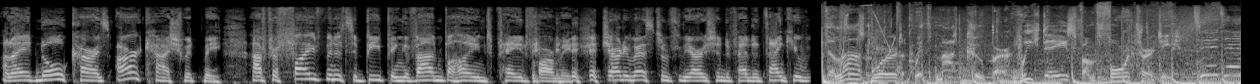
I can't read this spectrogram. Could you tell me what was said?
and I had no cards or cash with me. After five minutes of beeping, a van behind paid for me. Charlie Weston from the Irish Independent, thank you. The Last Word with Matt Cooper. Weekdays from 4.30. Today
